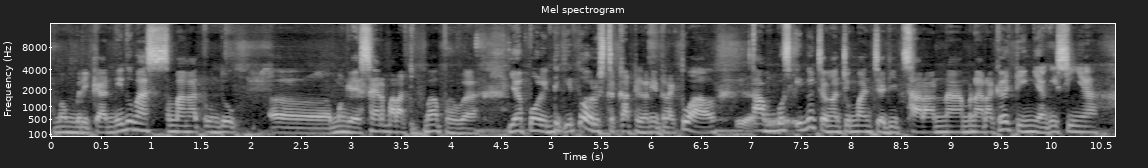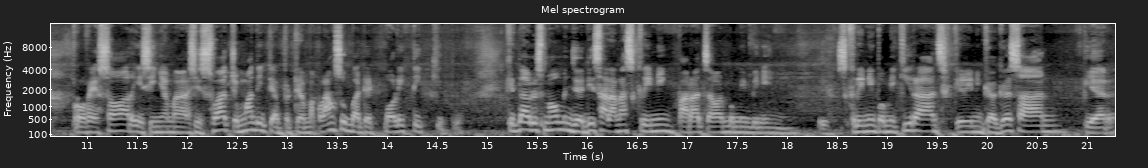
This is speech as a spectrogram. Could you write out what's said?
memberikan itu Mas semangat untuk eh, menggeser paradigma bahwa ya politik itu harus dekat dengan intelektual. Iya, Kampus itu jangan cuma jadi sarana menara gading yang isinya profesor, isinya mahasiswa, cuma tidak berdampak langsung pada politik gitu. Kita harus mau menjadi sarana screening para calon pemimpin ini. Iya. Screening pemikiran, screening gagasan, biar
